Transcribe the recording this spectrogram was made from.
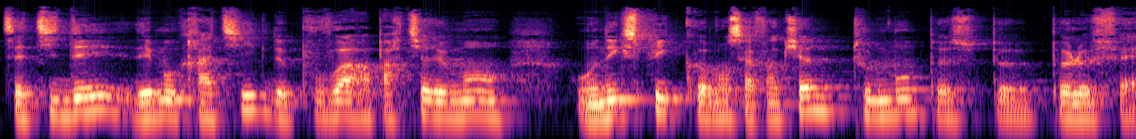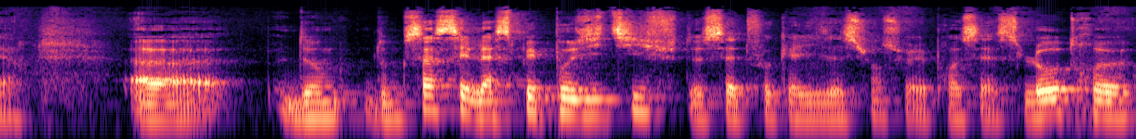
cette idée démocratique de pouvoir, à partir du moment où on explique comment ça fonctionne, tout le monde peut, peut, peut le faire. Euh, donc, donc ça, c'est l'aspect positif de cette focalisation sur les process. L'autre,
